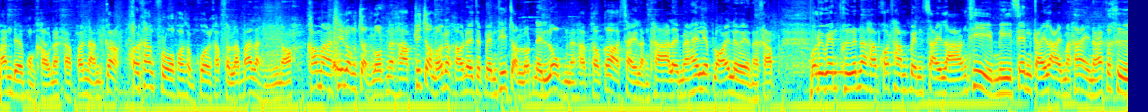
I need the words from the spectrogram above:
บ้านเดิมของเขานะครับเพราะนั้นก็ค่อนข้างโฟล์พอสมควรครับสำหรับบ้านหลังนี้เนาะเข้ามาที่โรงจอดรถนะครับที่จอดรถของเขาเนี่ยจะเป็นที่จอดรถในร่มนะครับเขาก็ใส่หลังคาอะไรมาให้เรียบร้อยเลยนะครับบริเวณพื้นนะครับเขาทำเป็นทรายล้างที่มีเส้นไกด์ไลน์มาให้นะก็คือ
